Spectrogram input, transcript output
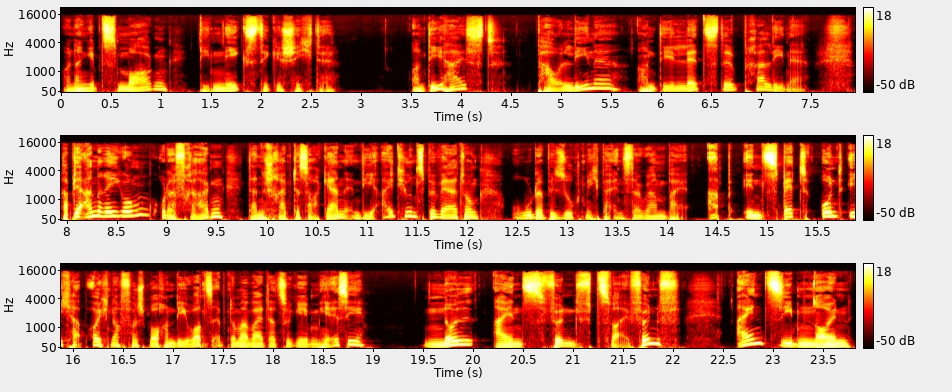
und dann gibt es morgen die nächste Geschichte. Und die heißt Pauline und die letzte Praline. Habt ihr Anregungen oder Fragen, dann schreibt es auch gerne in die iTunes-Bewertung oder besucht mich bei Instagram bei Ab ins Bett. Und ich habe euch noch versprochen, die WhatsApp-Nummer weiterzugeben. Hier ist sie. 01525 179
